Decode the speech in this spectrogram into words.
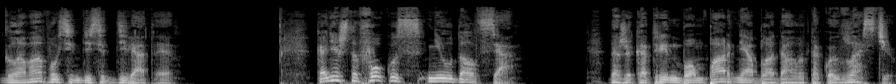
Глава 89. Конечно, фокус не удался. Даже Катрин Бомпар не обладала такой властью.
